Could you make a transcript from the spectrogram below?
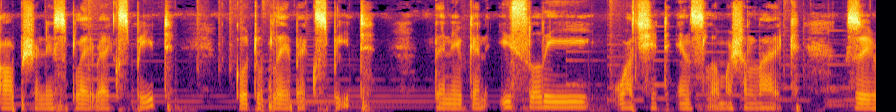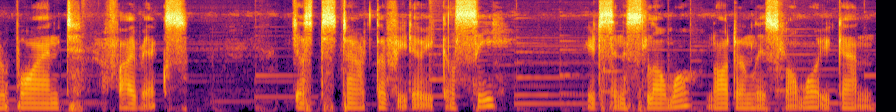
option is playback speed. Go to playback speed. Then you can easily watch it in slow motion like 0.5x just start the video you can see it's in slow-mo not only slow-mo you can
